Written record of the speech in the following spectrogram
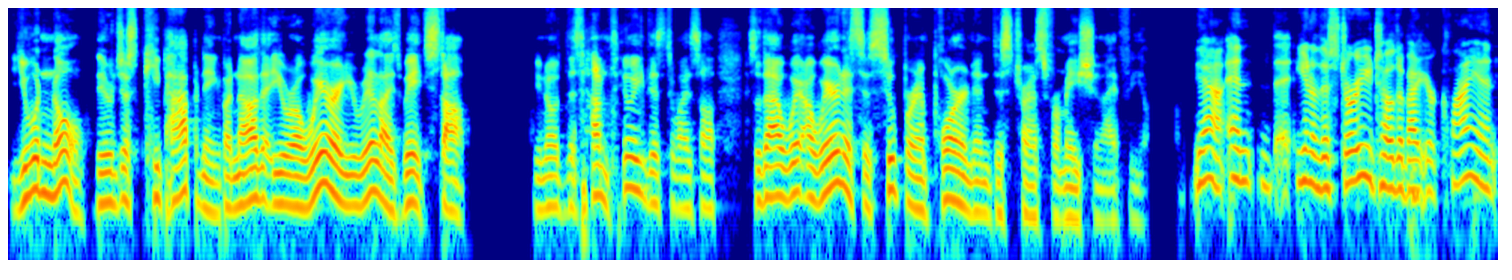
you wouldn't know. They would just keep happening. But now that you're aware, you realize, wait, stop. You know, this I'm doing this to myself. So that awareness is super important in this transformation, I feel. Yeah. And, th- you know, the story you told about your client,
